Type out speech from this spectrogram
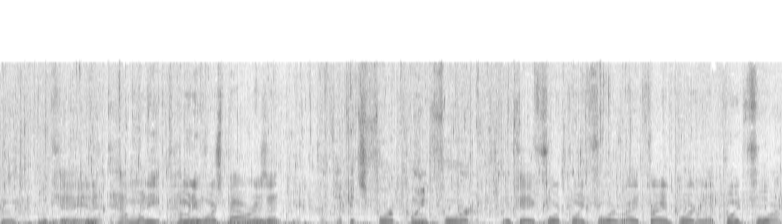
Huh, okay, and how many how many horsepower is it? I think it's 4.4. Okay, 4.4, right. Very important, that point 0.4.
